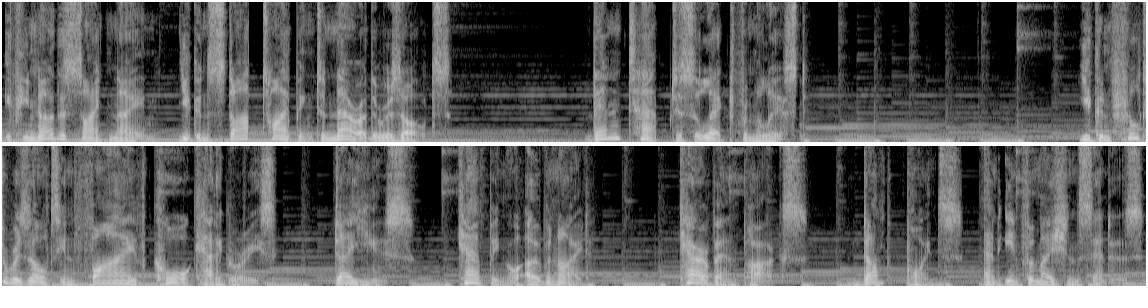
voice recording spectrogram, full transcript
If you know the site name, you can start typing to narrow the results. Then tap to select from the list. You can filter results in five core categories day use, camping or overnight, caravan parks, dump points and information centres.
